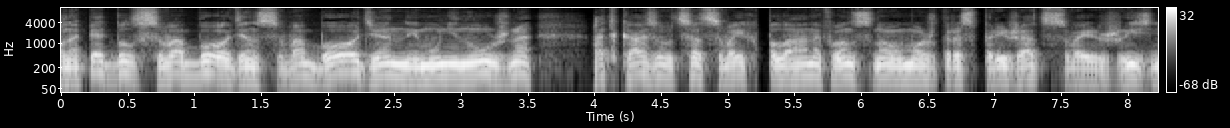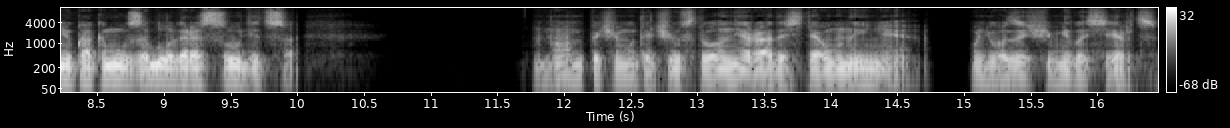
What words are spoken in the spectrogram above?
Он опять был свободен, свободен, ему не нужно отказываться от своих планов, он снова может распоряжаться своей жизнью, как ему заблагорассудится. Но он почему-то чувствовал не радость, а уныние. У него защемило сердце.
